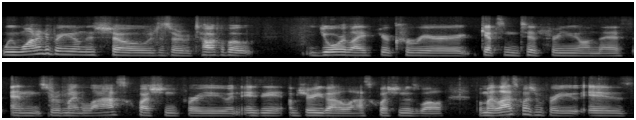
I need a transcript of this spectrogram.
We wanted to bring you on this show to sort of talk about your life, your career, get some tips for you on this. And sort of my last question for you, and Izzy, I'm sure you got a last question as well. But my last question for you is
